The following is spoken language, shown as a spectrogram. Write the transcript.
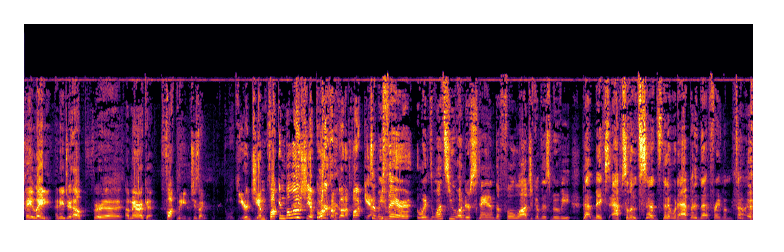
"Hey, lady, I need your help for uh, America. Fuck me." And she's like, well, "You're Jim fucking Belushi. Of course I'm gonna fuck you." To be fair, when once you understand the full logic of this movie, that makes absolute sense that it would happen in that frame of time.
